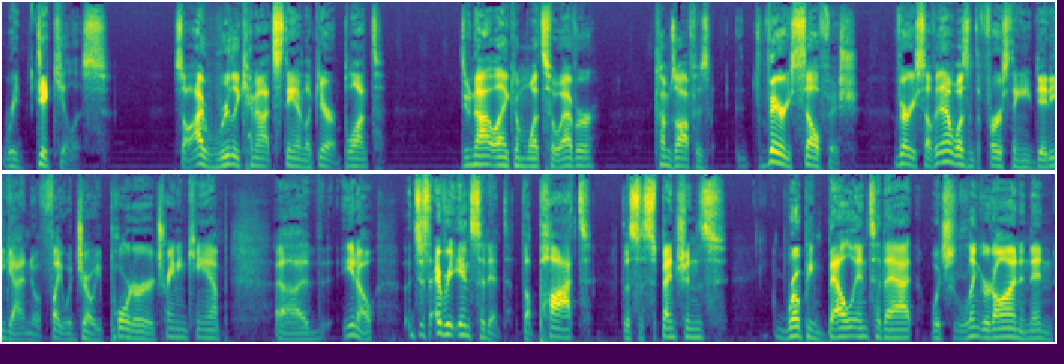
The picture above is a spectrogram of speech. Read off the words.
Ridiculous. So I really cannot stand LeGarrette Blunt. Do not like him whatsoever. Comes off as very selfish. Very selfish. And that wasn't the first thing he did. He got into a fight with Joey Porter at training camp. Uh, you know, just every incident. The pot, the suspensions, roping Bell into that, which lingered on and then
